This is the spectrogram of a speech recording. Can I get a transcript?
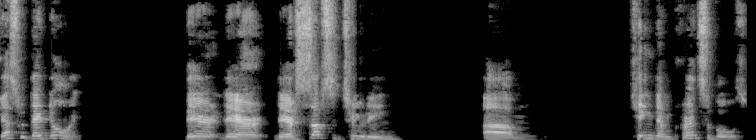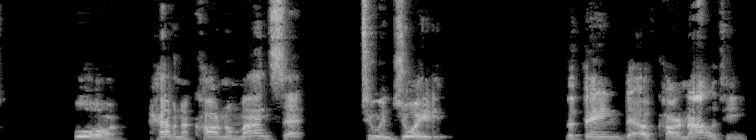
guess what they're doing? They're they're they're substituting um, kingdom principles for having a carnal mindset to enjoy the thing of carnality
